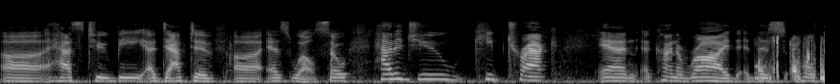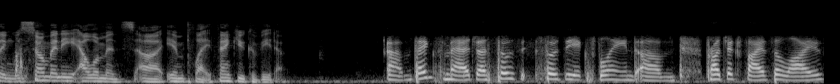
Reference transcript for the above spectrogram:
uh, has to be adaptive uh, as well. So, how did you keep track and uh, kind of ride this whole thing with so many elements uh, in play? Thank you, Kavita. Um, thanks, Madge. As Sodzi explained, um, Project Fives Alive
